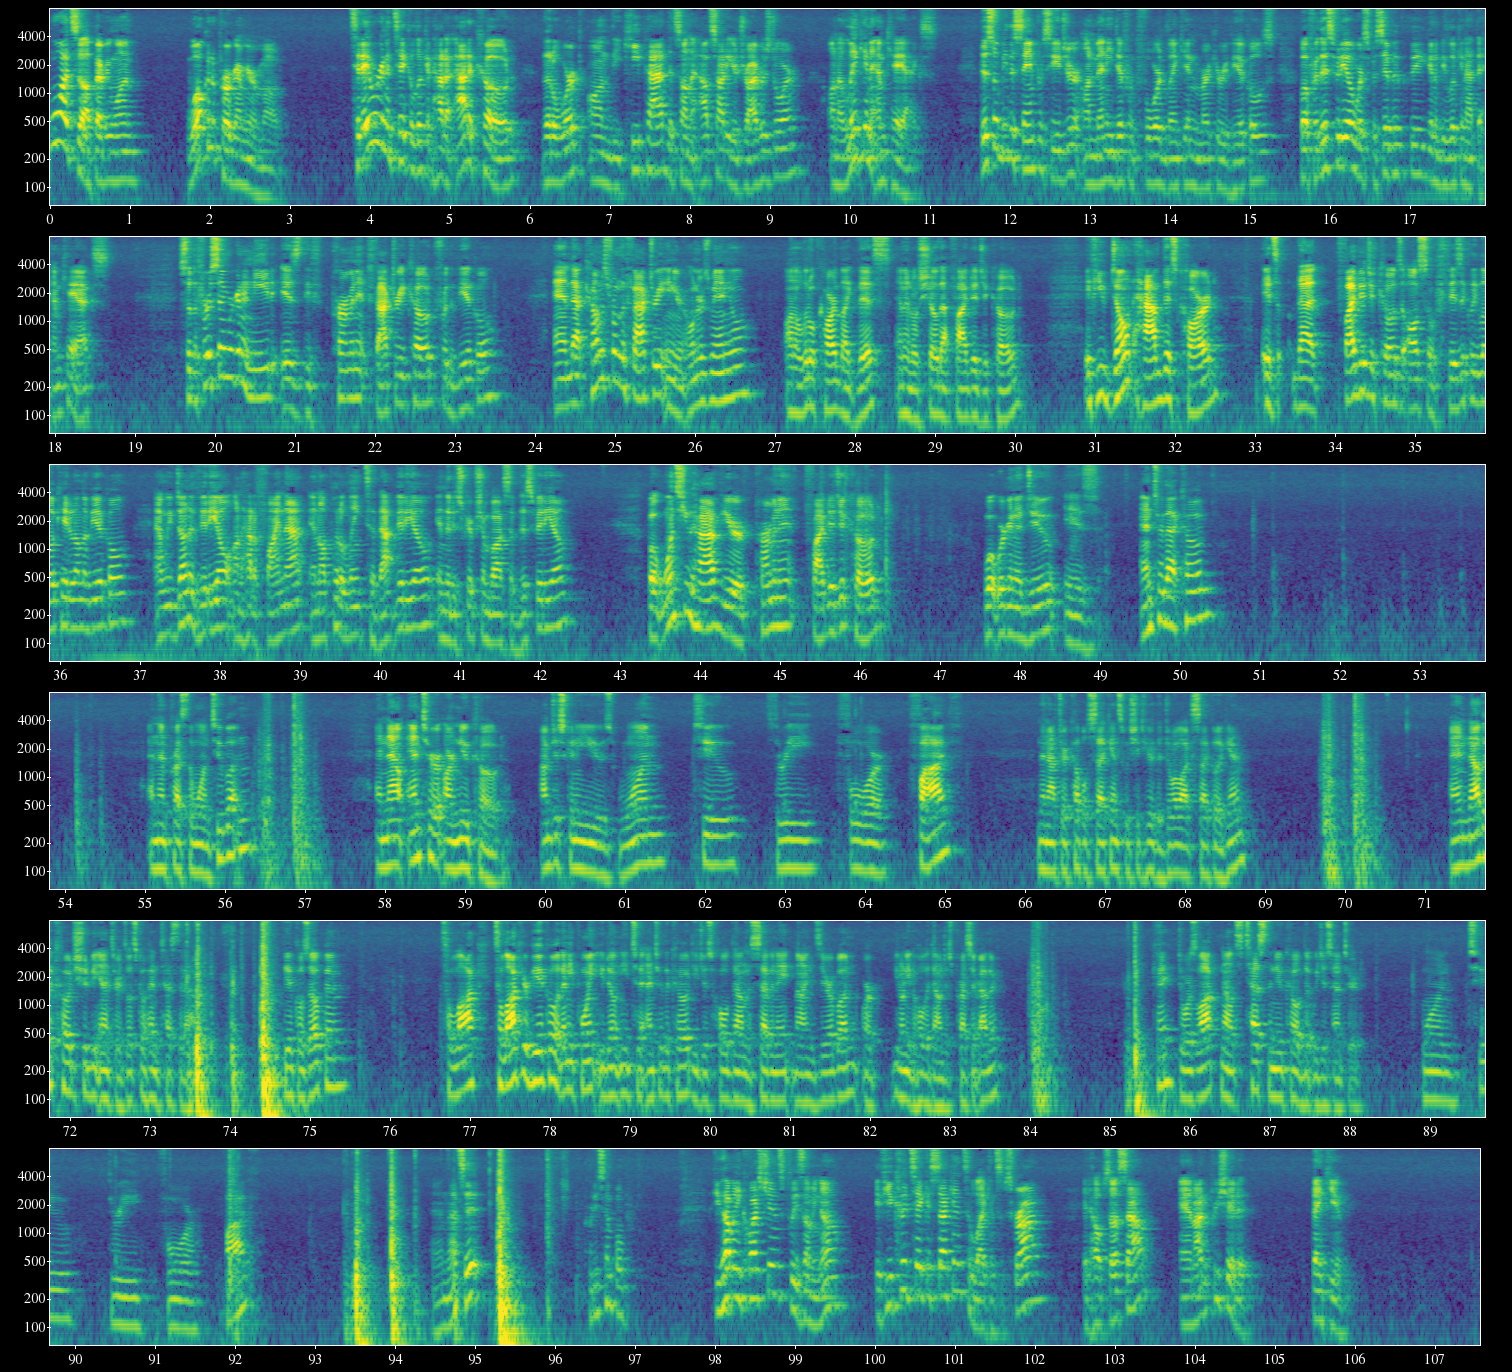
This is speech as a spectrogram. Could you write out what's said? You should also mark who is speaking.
Speaker 1: What's up everyone? Welcome to Program Your Remote. Today we're going to take a look at how to add a code that'll work on the keypad that's on the outside of your driver's door on a Lincoln MKX. This will be the same procedure on many different Ford, Lincoln, Mercury vehicles, but for this video we're specifically going to be looking at the MKX. So the first thing we're going to need is the permanent factory code for the vehicle, and that comes from the factory in your owner's manual on a little card like this, and it'll show that five digit code. If you don't have this card, it's that five digit code is also physically located on the vehicle. And we've done a video on how to find that, and I'll put a link to that video in the description box of this video. But once you have your permanent five digit code, what we're gonna do is enter that code and then press the one, two button. And now enter our new code. I'm just gonna use one, two, three, four, five. And then after a couple seconds, we should hear the door lock cycle again. And now the code should be entered. So let's go ahead and test it out. Vehicle's open. To lock, to lock your vehicle at any point, you don't need to enter the code. You just hold down the 7890 button, or you don't need to hold it down, just press it rather. Okay, door's locked. Now let's test the new code that we just entered. One, two, three, four, five. And that's it. Pretty simple. If you have any questions, please let me know. If you could take a second to like and subscribe, it helps us out, and I'd appreciate it. Thank you.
